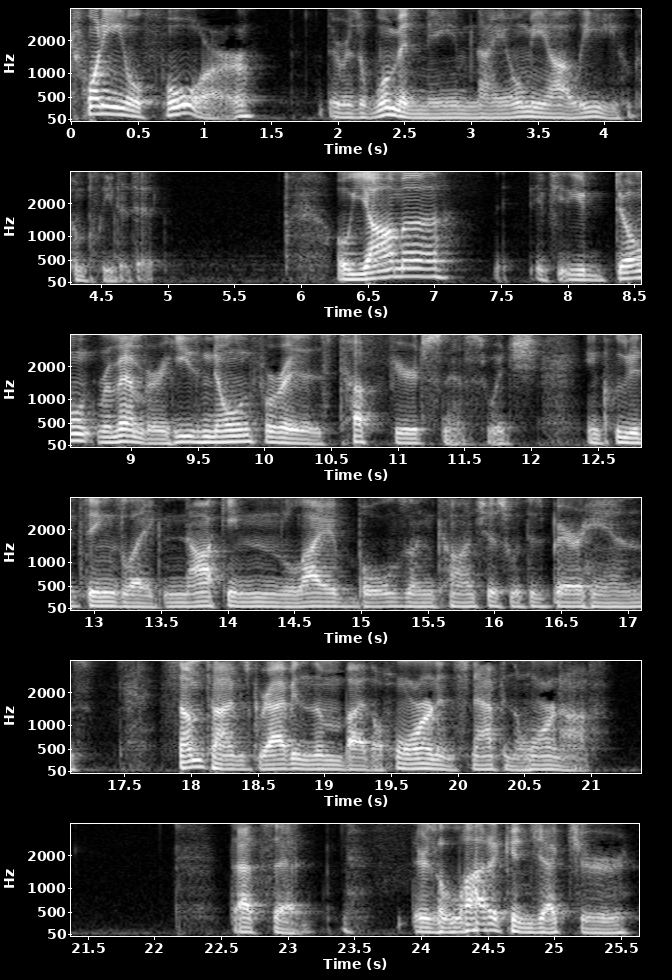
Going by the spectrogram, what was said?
2004, there was a woman named Naomi Ali who completed it. Oyama, if you don't remember, he's known for his tough fierceness, which included things like knocking live bulls unconscious with his bare hands, sometimes grabbing them by the horn and snapping the horn off. That said, there's a lot of conjecture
